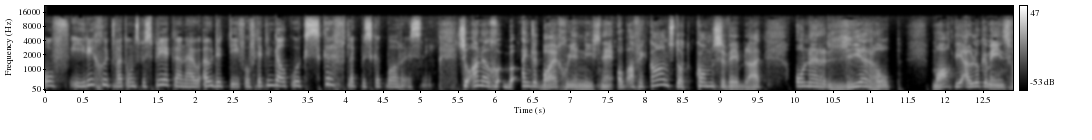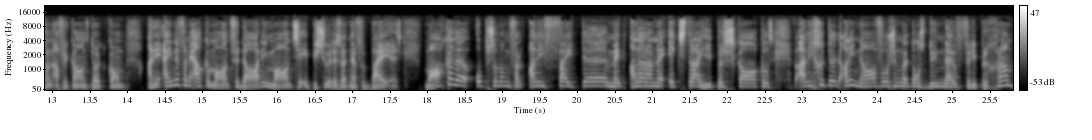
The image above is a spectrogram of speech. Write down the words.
of hierdie goed wat ons bespreek dan nou auditief of dit nie dalk ook skriftelik beskikbaar is nie. So aanhou eintlik baie goeie nuus, nê. Nee. Op afrikaans.com se webblad onder leerhulp maak die oulike mense van afrikaans.com aan die einde van elke maand vir daardie maand se episodes wat nou verby is, maak hulle 'n opsomming van al die feite met allerlei ekstra hiperskakels, al die goed wat al die navorsing wat ons doen nou vir die program,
